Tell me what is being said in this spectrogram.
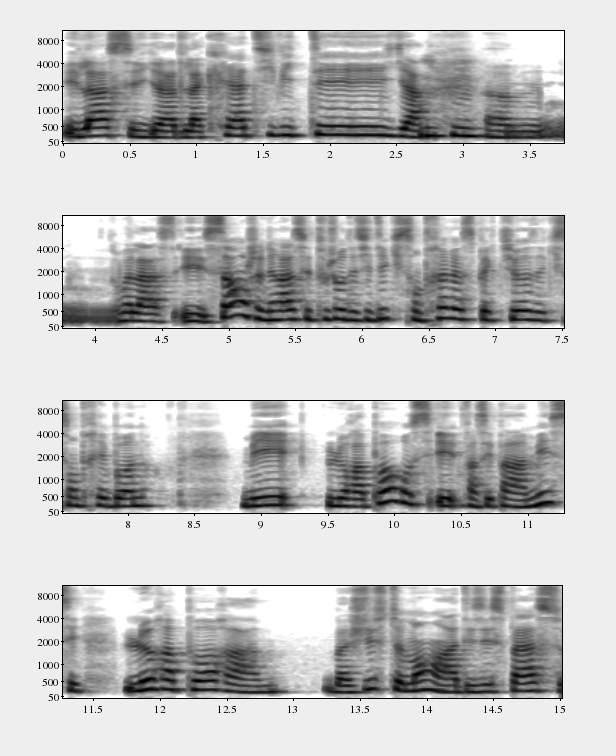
Et là, c'est il y a de la créativité, il y a mm-hmm. euh, voilà. Et ça, en général, c'est toujours des idées qui sont très respectueuses et qui sont très bonnes. Mais le rapport aussi, enfin c'est pas un mais, c'est le rapport à bah, justement à des espaces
